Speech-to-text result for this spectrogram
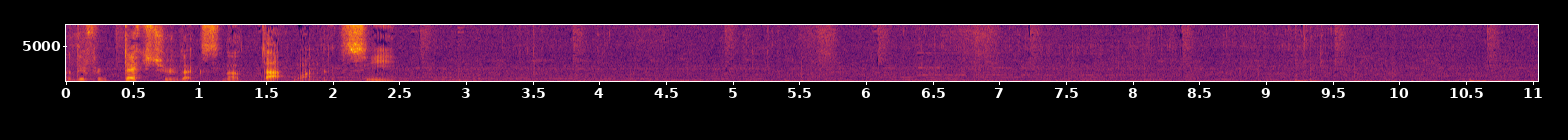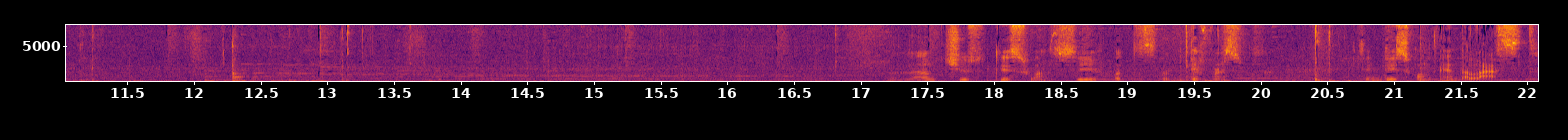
a different texture that's not that one. Let's see I'll choose this one, see what's the difference between this one and the last.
